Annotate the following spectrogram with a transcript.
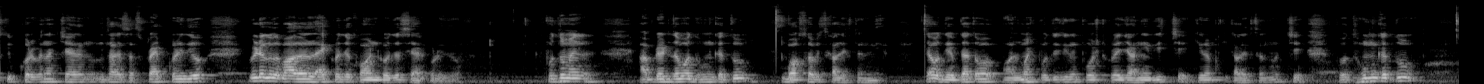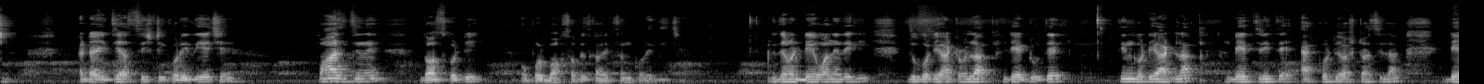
স্কিপ করবে না চ্যানেল তাহলে সাবস্ক্রাইব করে দিও। ভিডিওগুলো ভালো লাইক করে দিও কমেন্ট করে দিও শেয়ার করে দিও। প্রথমে আপডেট দেবো ধূমকেতু বক্স অফিস কালেকশন নিয়ে। দেখো, দেবদা তো অলমোস্ট প্রতিদিনই পোস্ট করে জানিয়ে দিচ্ছে কীরকম কী কালেকশন হচ্ছে। তো ধূমকেতু একটা ইতিহাস সৃষ্টি করে দিয়েছে। পাঁচ দিনে দশ কোটি ওপর বক্স অফিস কালেকশন করে দিয়েছে। যদি আমরা ডে ওয়ানে দেখি, দু কোটি আঠেরো লাখ ডে টুতে তিন কোটি আট লাখ ডে থ্রিতে এক কোটি অষ্টআশি লাখ ডে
